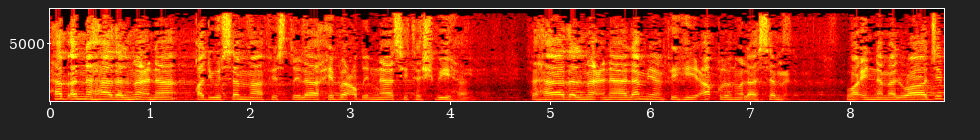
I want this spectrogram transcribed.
هب أن هذا المعنى قد يسمى في اصطلاح بعض الناس تشبيها فهذا المعنى لم ينفه عقل ولا سمع وإنما الواجب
